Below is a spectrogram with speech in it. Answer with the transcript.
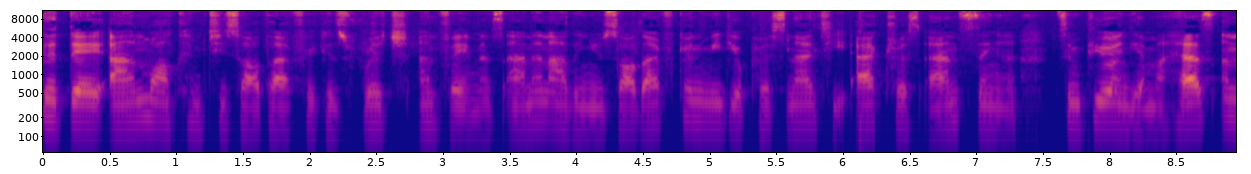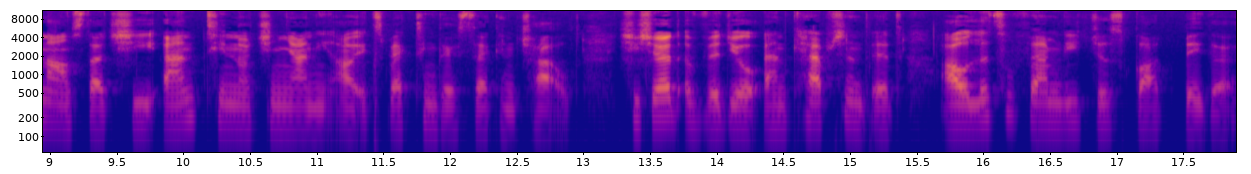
Good day and welcome to South Africa's Rich and Famous. And in other news, South African media personality, actress, and singer Simphiwe Ngema has announced that she and Tino Chinyani are expecting their second child. She shared a video and captioned it, Our little family just got bigger.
